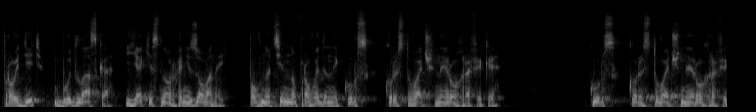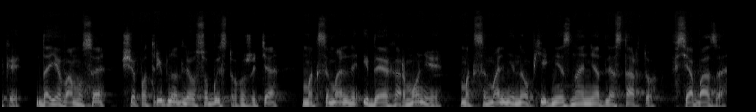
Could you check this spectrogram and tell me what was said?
Пройдіть, будь ласка, якісно організований, повноцінно проведений курс користувач нейрографіки. Курс користувач нейрографіки дає вам усе, що потрібно для особистого життя, максимальна ідея гармонії, максимальні необхідні знання для старту, вся база.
